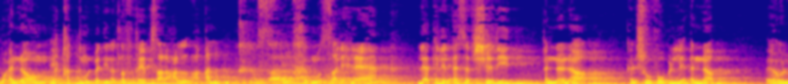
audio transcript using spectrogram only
وأنهم يقدموا المدينة الفقيه بصالح على الأقل يخدموا الصالح. العام. لكن للأسف الشديد أننا كنشوفوا باللي أن آه،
